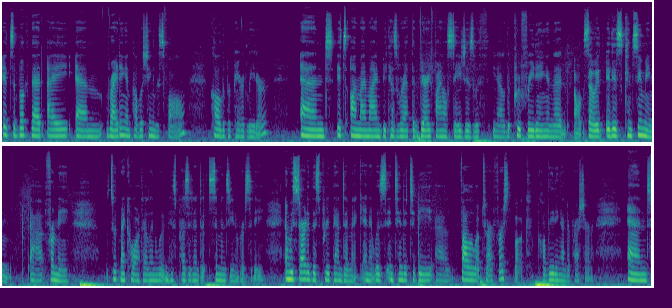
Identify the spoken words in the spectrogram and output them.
It's a book that I am writing and publishing this fall called The Prepared Leader. And it's on my mind because we're at the very final stages with, you know, the proofreading and the, so it, it is consuming uh, for me. It's with my co-author Lynn Wooten, who's president at Simmons University, and we started this pre-pandemic, and it was intended to be a follow-up to our first book called Leading Under Pressure, and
